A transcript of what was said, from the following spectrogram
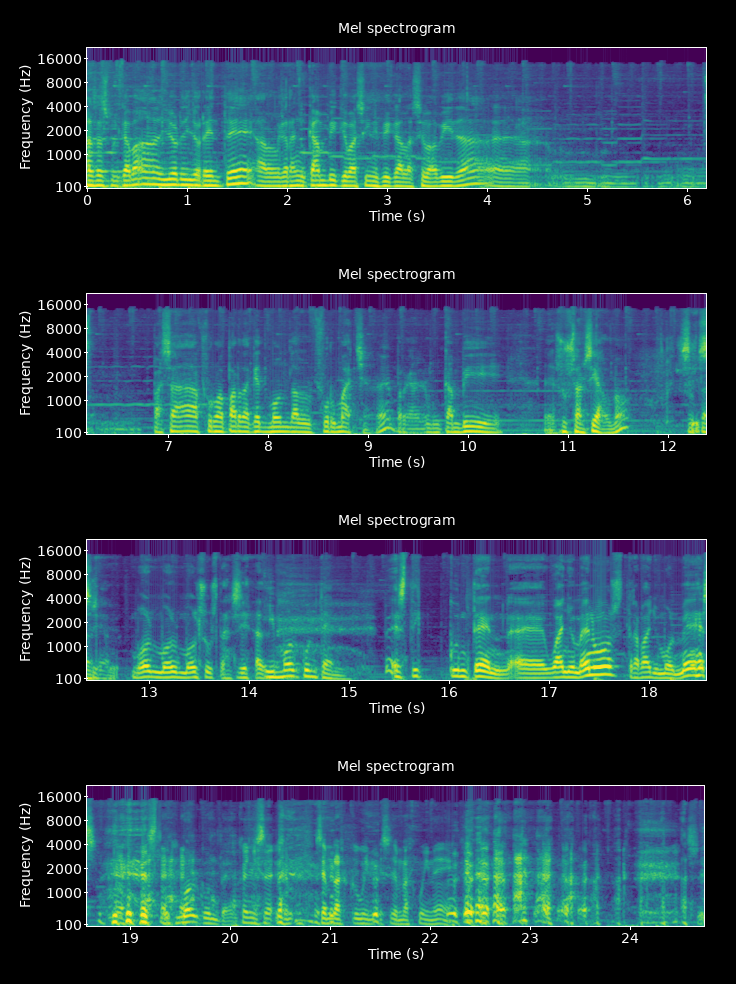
Ens explicava el Jordi Llorente el gran canvi que va significar la seva vida eh, passar a formar part d'aquest món del formatge, eh? perquè és un canvi eh, substancial, no? Sí, sí, Substancial. molt, molt, molt substancial. I molt content. Estic content, eh, guanyo menys, treballo molt més, estic molt content. Cony, se, se, sembles, cuiner, sembles cuiner. Sí,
